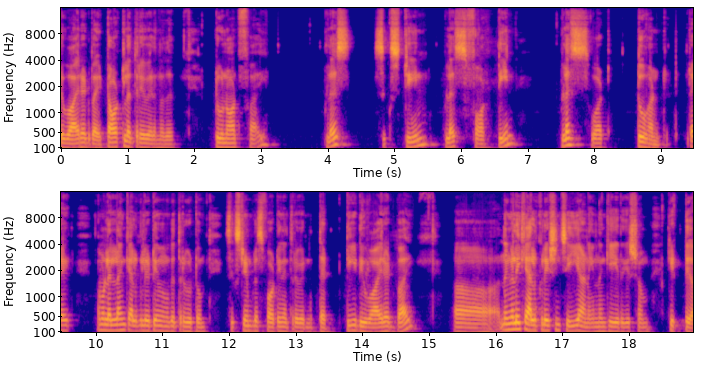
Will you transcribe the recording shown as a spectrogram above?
divided by total എത്രയാണ് വരുന്നത്? Two nought five plus sixteen plus fourteen plus what two hundred right നമ്മളെല്ലാം കാൽക്കുലേറ്റ് ചെയ്യുമ്പോൾ നമുക്ക് എത്ര കിട്ടും? സിക്സ്റ്റീൻ പ്ലസ് ഫോർട്ടീൻ എത്ര വരുന്നു? തേർട്ടി ഡിവൈഡഡ് ബൈ നിങ്ങൾ ഈ കാൽക്കുലേഷൻ ചെയ്യുകയാണെങ്കിൽ നിങ്ങൾക്ക് ഏകദേശം കിട്ടുക.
